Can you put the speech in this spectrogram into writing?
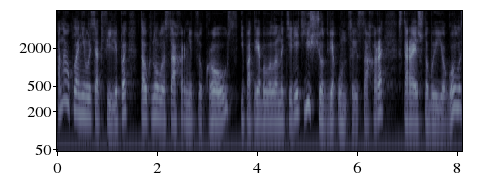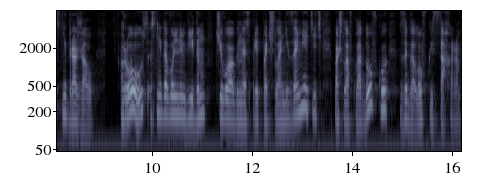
Она уклонилась от Филиппа, толкнула сахарницу к Роуз и потребовала натереть еще две унции сахара, стараясь, чтобы ее голос не дрожал. Роуз с недовольным видом, чего Агнес предпочла не заметить, пошла в кладовку за головкой сахара.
